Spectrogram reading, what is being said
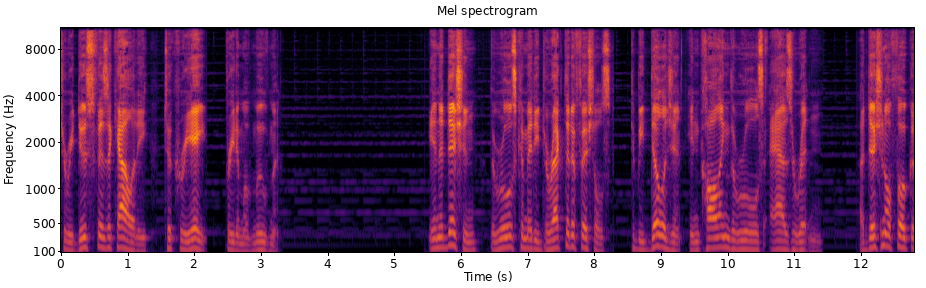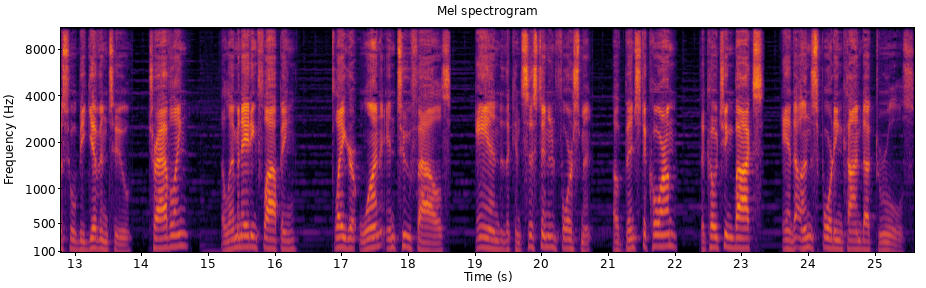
to reduce physicality to create freedom of movement. In addition, the Rules Committee directed officials to be diligent in calling the rules as written. Additional focus will be given to traveling, eliminating flopping, flagrant 1 and 2 fouls, and the consistent enforcement of bench decorum, the coaching box, and unsporting conduct rules.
